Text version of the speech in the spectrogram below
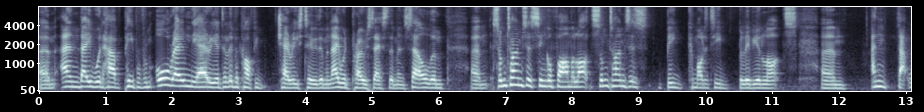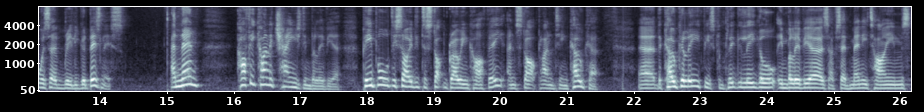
Um, and they would have people from all around the area deliver coffee cherries to them, and they would process them and sell them. Um, sometimes as single farmer lots, sometimes as big commodity Bolivian lots, um, and that was a really good business. And then coffee kind of changed in Bolivia. People decided to stop growing coffee and start planting coca. Uh, the coca leaf is completely legal in Bolivia, as I've said many times,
